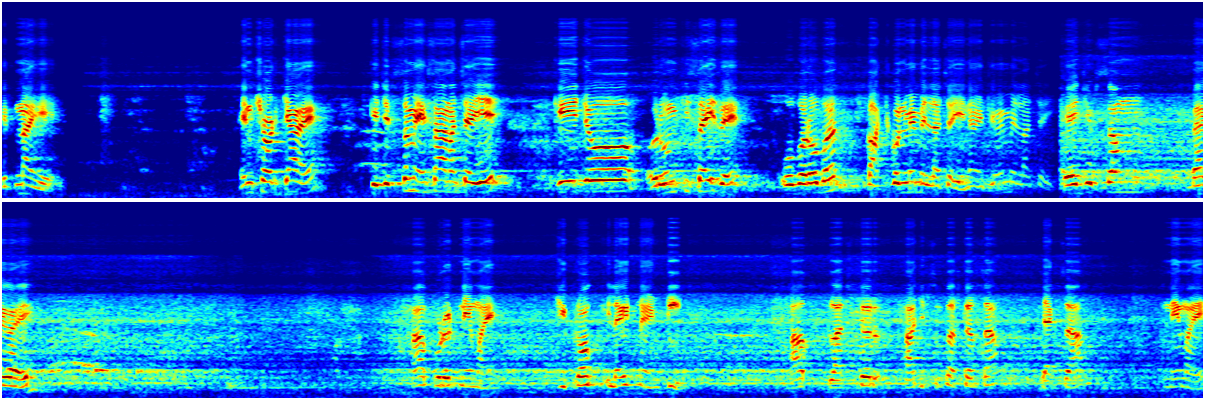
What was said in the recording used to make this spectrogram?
इतना है। इन शॉर्ट क्या है कि जिप्सम ऐसा आना चाहिए कि जो रूम की साइज़ है वो बरोबर काटकोन में मिलना चाहिए नाइन्टी में मिलना चाहिए। ये जिप्सम बैग आहे हा प्रोडक्ट नेम आहे जिक्रॉक इलाइट नाईन्टी हा प्लास्टर हा जिप्सम प्लास्टरचा बॅगचा नेम आहे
